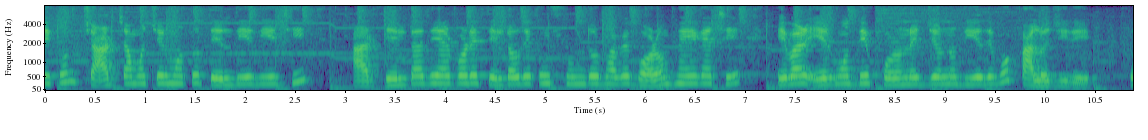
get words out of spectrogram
দেখুন চার চামচের মতো তেল দিয়ে দিয়েছি। আর তেলটা দেওয়ার পরে তেলটাও দেখুন সুন্দরভাবে গরম হয়ে গেছে। এবার এর মধ্যে ফোড়নের জন্য দিয়ে দেব কালো জিরে। তো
